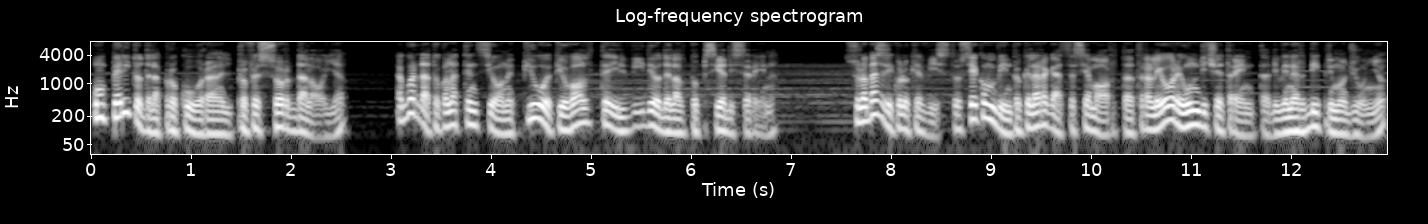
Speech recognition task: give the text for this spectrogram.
Un perito della procura, il professor Daloia, ha guardato con attenzione più e più volte il video dell'autopsia di Serena. Sulla base di quello che ha visto, si è convinto che la ragazza sia morta tra le ore 11.30 di venerdì 1 giugno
